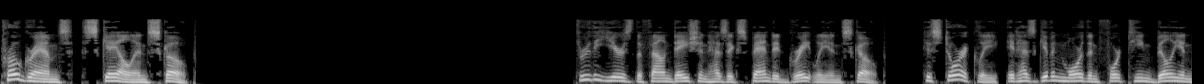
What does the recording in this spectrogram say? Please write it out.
Programs, scale and scope Through the years the foundation has expanded greatly in scope. Historically, it has given more than $14 billion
